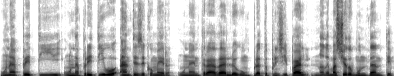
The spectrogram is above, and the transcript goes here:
un, aperitivo antes de comer, una entrada, luego un plato principal, no demasiado abundante,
